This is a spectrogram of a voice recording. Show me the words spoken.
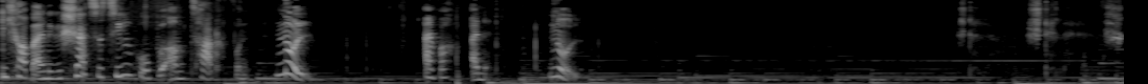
Ich habe eine geschätzte Zielgruppe am Tag von 0. Einfach eine 0.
